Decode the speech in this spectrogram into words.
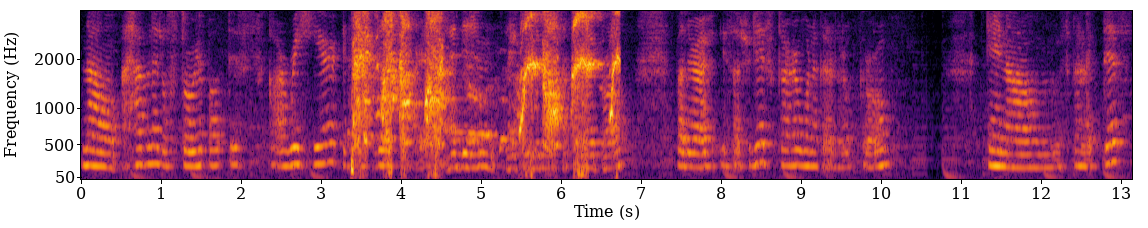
Now I have a little story about this scar right here. It's actually a scar. I didn't like my but there is actually a scar when I got a little girl. And um, it's kind of like this.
